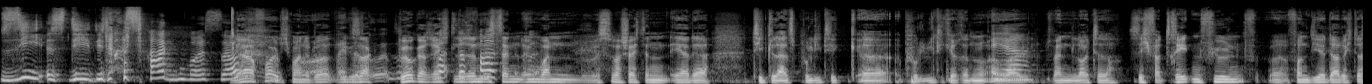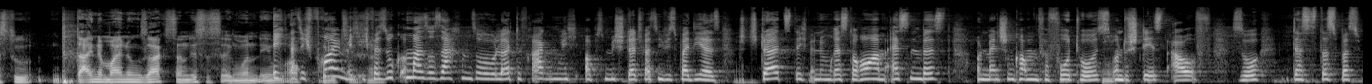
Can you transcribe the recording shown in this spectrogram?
sie ist die, die das sagen muss. So. Ja, voll. Ich meine, du, wie gesagt, Bürgerrechtlerin ist dann irgendwann, ist wahrscheinlich dann eher der Titel als Politik, äh, Politikerin, ja. weil wenn Leute sich vertreten fühlen äh, von dir, dadurch, dass du deine Meinung sagst, dann ist es irgendwann eben ich, Also ich freue mich. Ich versuche immer so Sachen, so Leute fragen mich, ob es mich stört. Ich weiß nicht, wie es bei dir ist. Stört es dich, wenn du im Restaurant am Essen bist und Menschen kommen für Fotos mhm. und du stehst auf? So, das ist das, was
